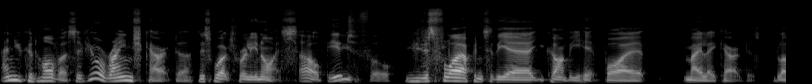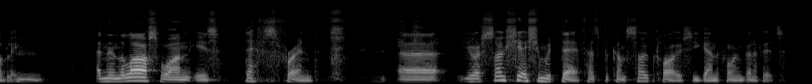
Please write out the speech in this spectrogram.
and you can hover. So if you're a ranged character, this works really nice. Oh, beautiful. You just fly up into the air. You can't be hit by melee characters. Lovely. Mm. And then the last one is Death's friend. Uh, your association with death has become so close you gain the following benefits.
